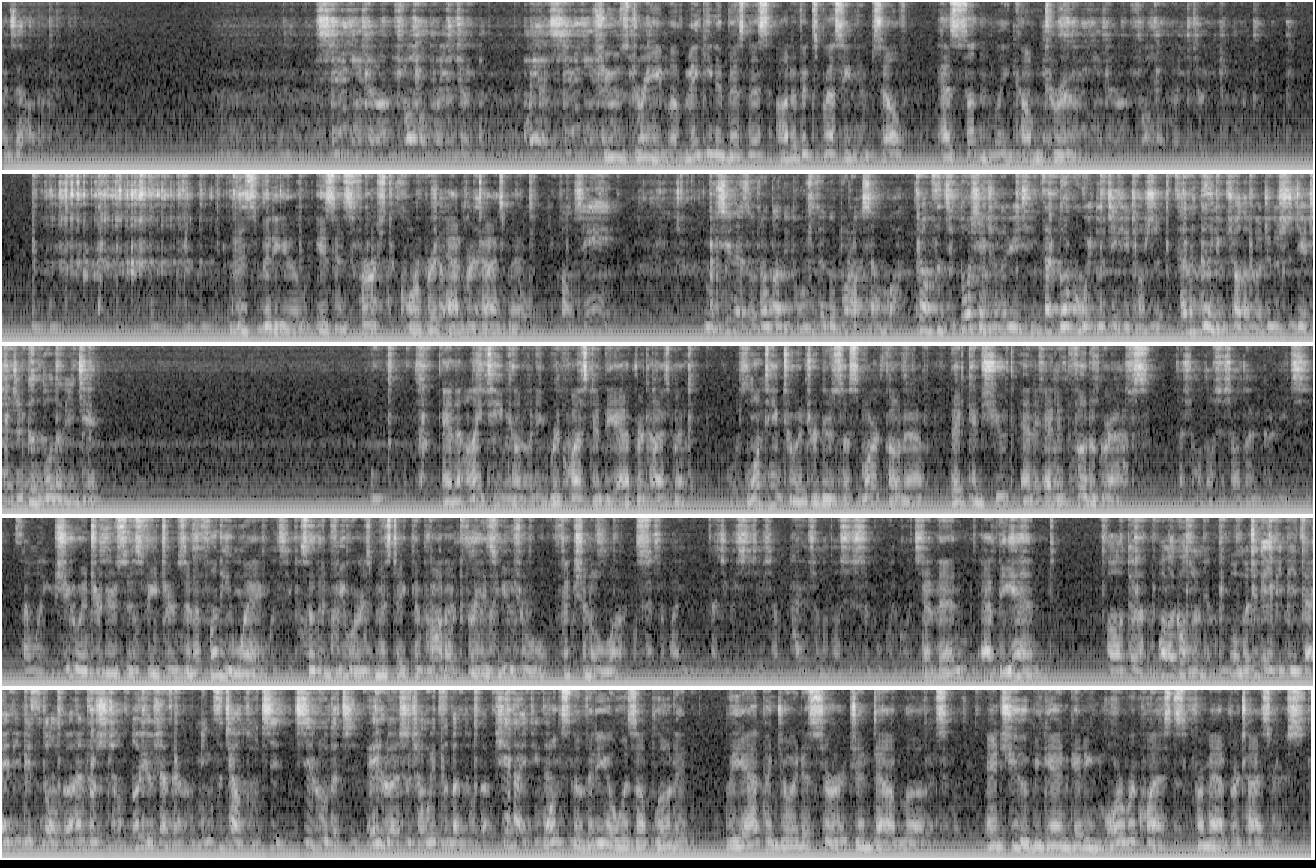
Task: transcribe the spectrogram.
这是最好的。契约精神啊，说好做研究，没有契约精神。 Shu's dream of making a business out of expressing himself has suddenly come true. 契约精神啊，说好做研究一定不会。 This video is his first corporate advertisement. 你放心，你现在手上到底同时在做多少项目啊？让自己多线程的运行，在多个维度进行尝试，才能更有效的和这个世界产生更多的连接。 An IT company requested the advertisement, wanting to introduce a smartphone app that can shoot and edit photographs. 在什么东西上都有一个日期，三文鱼。 Shu introduces features in a funny way so that viewers mistake the product for his usual fictional 开 ones. 始怀疑，在这个世界上还有什么东西是不会过期的 And。then, at the end, 哦，对了，忘了告诉你了，我们这个 A P P 在 A P P Store 和安卓市场都有下载了，名字叫足迹，记录的记。A 轮是成为资本投的，现在已经在。 once the video was uploaded, the app enjoyed a surge in downloads, and Shu began getting more requests from advertisers.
